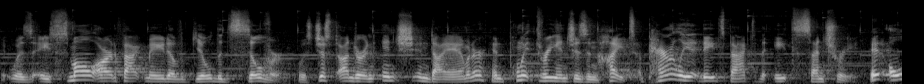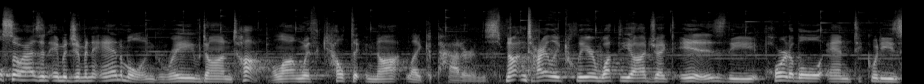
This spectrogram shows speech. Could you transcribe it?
It was a small artifact made of gilded silver. It was just under an inch in diameter and 0.3 inches in height. Apparently it dates back to the 8th century. It also has an image of an animal engraved on top, along with Celtic knot-like patterns. Not entirely clear what the object is, the portable antiquities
